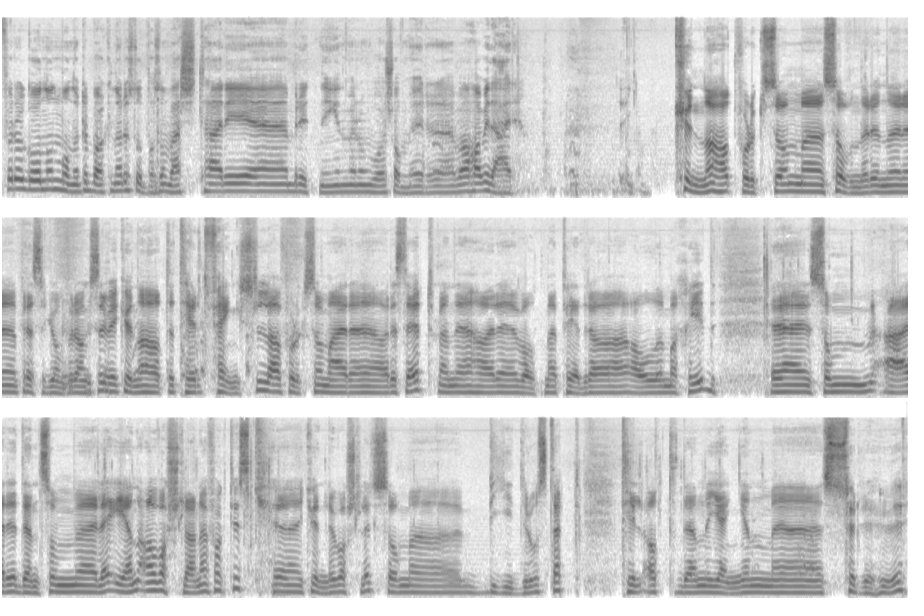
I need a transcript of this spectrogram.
for å gå noen måneder tilbake når det sto på som verst her i eh, brytningen mellom vår sommer. Hva har vi der? Kunne hatt folk som eh, sovner under eh, pressekonferanser. Vi kunne hatt et helt fengsel av folk som er arrestert, men jeg har valgt meg Pedra al-Mahid. Som er den som Eller en av varslerne, faktisk. Kvinnelig varsler som bidro sterkt til at den gjengen med surrehuer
